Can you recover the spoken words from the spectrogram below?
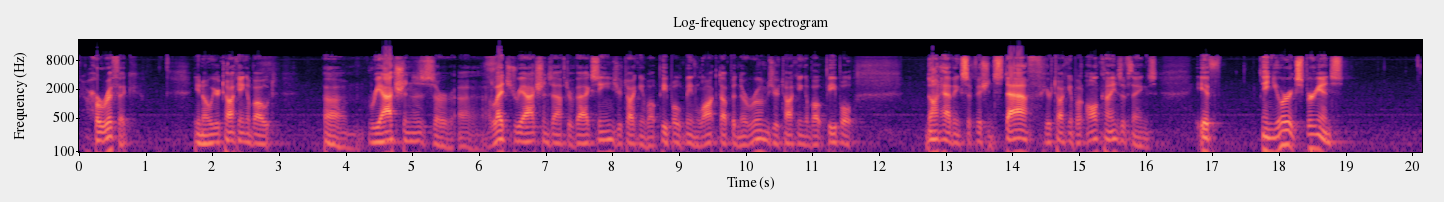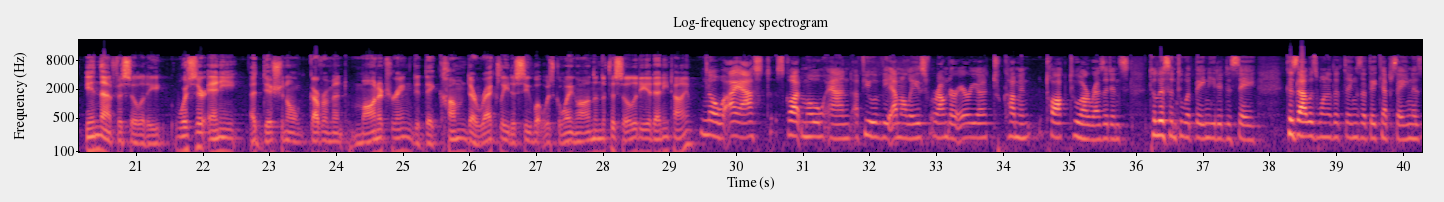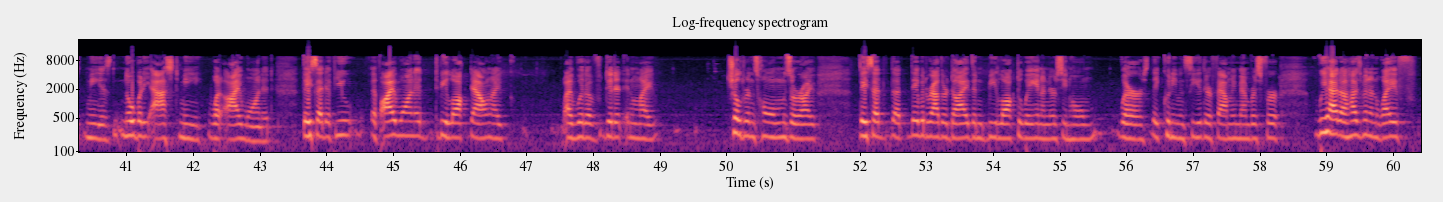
horrific. You know, you're talking about um, reactions or uh, alleged reactions after vaccines. You're talking about people being locked up in their rooms. You're talking about people not having sufficient staff. You're talking about all kinds of things. If, in your experience, in that facility, was there any additional government monitoring? Did they come directly to see what was going on in the facility at any time? No, I asked Scott Moe and a few of the MLAs around our area to come and talk to our residents, to listen to what they needed to say. Because that was one of the things that they kept saying to me is, nobody asked me what I wanted. They said if you, if I wanted to be locked down, I, I would have did it in my children's homes, or I, they said that they would rather die than be locked away in a nursing home where they couldn't even see their family members for, we had a husband and wife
